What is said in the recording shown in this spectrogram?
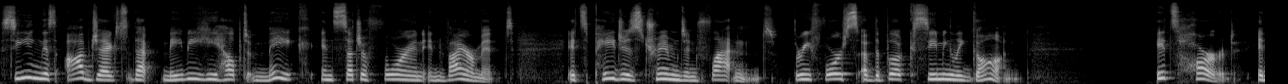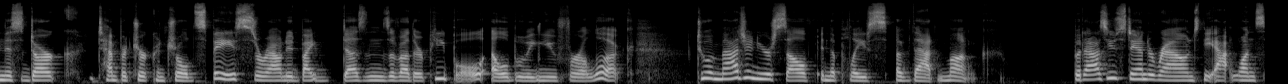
seeing this object that maybe he helped make in such a foreign environment. Its pages trimmed and flattened, three fourths of the book seemingly gone. It's hard in this dark, temperature controlled space surrounded by dozens of other people elbowing you for a look to imagine yourself in the place of that monk. But as you stand around the at once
